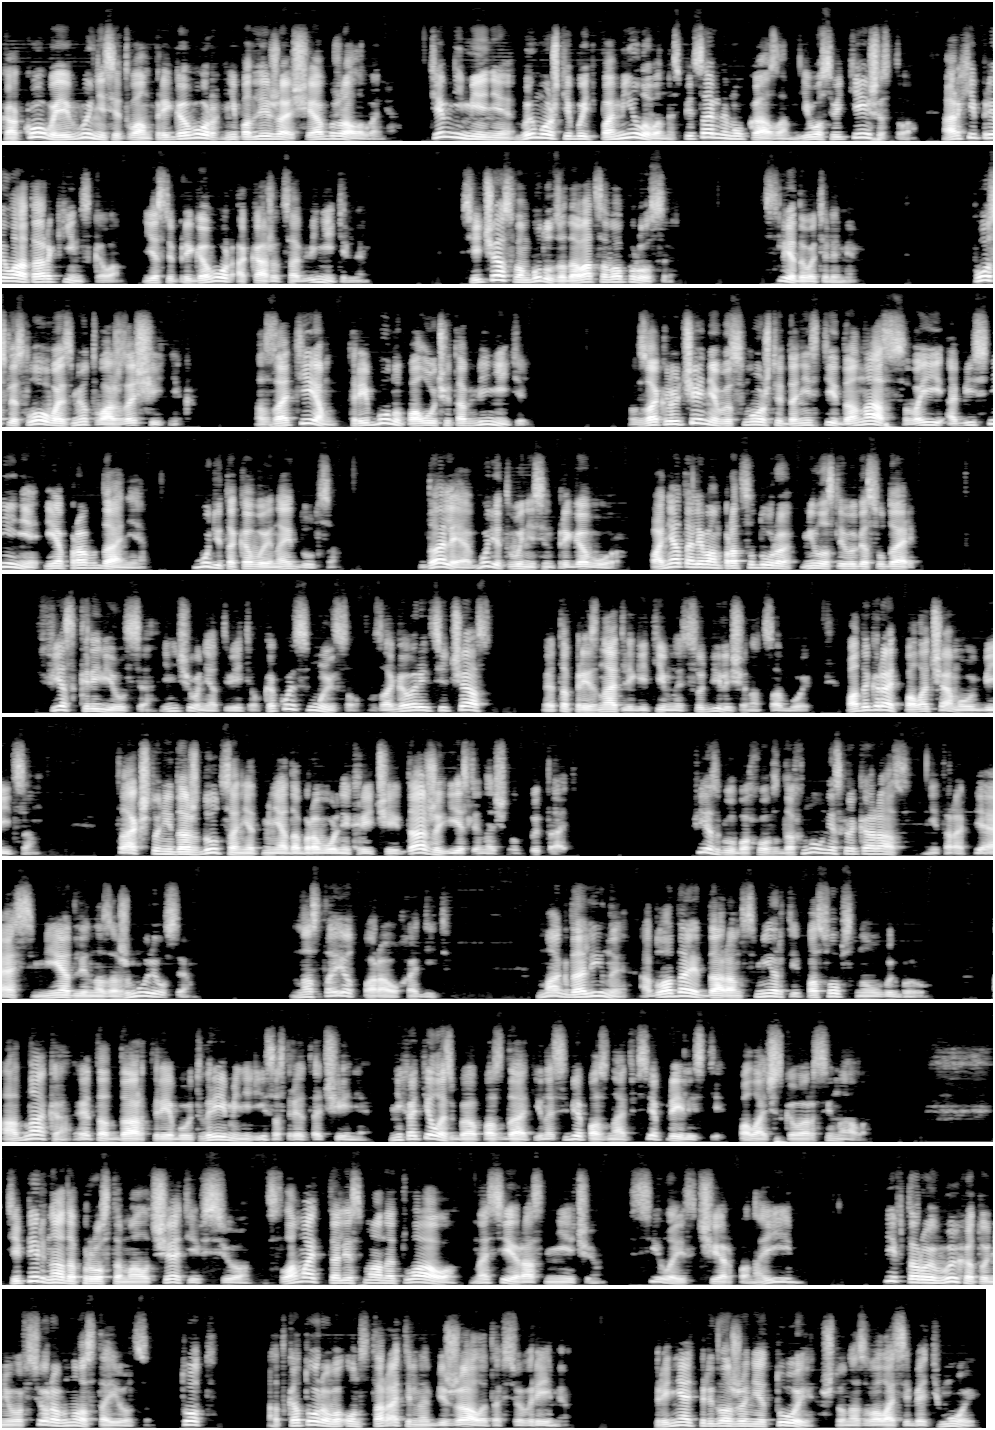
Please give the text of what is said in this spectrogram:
Какого и вынесет вам приговор, не подлежащий обжалованию. Тем не менее, вы можете быть помилованы специальным указом его святейшества архипрелата Аркинского если приговор окажется обвинительным. Сейчас вам будут задаваться вопросы следователями. После слова возьмет ваш защитник. Затем трибуну получит обвинитель. В заключение вы сможете донести до нас свои объяснения и оправдания, будет таковые найдутся. Далее будет вынесен приговор. Понятна ли вам процедура, милостливый государь? Фес скривился и ничего не ответил. Какой смысл? Заговорить сейчас – это признать легитимность судилища над собой, подыграть палачам и убийцам. Так что не дождутся они от меня добровольных речей, даже если начнут пытать. Фес глубоко вздохнул несколько раз, не торопясь, медленно зажмурился. Настает пора уходить. Маг долины обладает даром смерти по собственному выбору. Однако этот дар требует времени и сосредоточения. Не хотелось бы опоздать и на себе познать все прелести палаческого арсенала. Теперь надо просто молчать и все. Сломать талисман Этлао на сей раз нечем. Сила исчерпана и... И второй выход у него все равно остается. Тот, от которого он старательно бежал это все время. Принять предложение той, что назвала себя тьмой,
